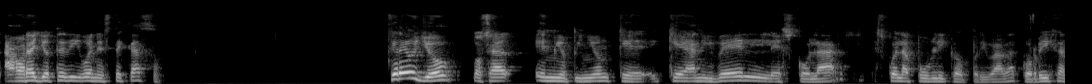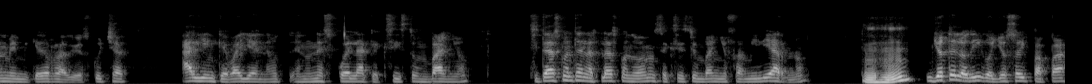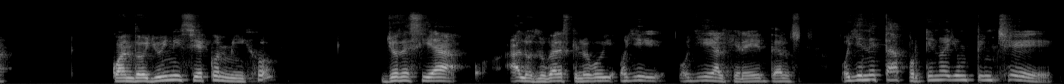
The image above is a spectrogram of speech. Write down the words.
Ahora yo te digo en este caso, creo yo, o sea, en mi opinión, que, que a nivel escolar, escuela pública o privada, corríjanme, mi querido radio, escucha, alguien que vaya en, en una escuela que existe un baño, si te das cuenta en las plazas cuando vamos existe un baño familiar, ¿no? Yo te lo digo, yo soy papá. Cuando yo inicié con mi hijo, yo decía a los lugares que luego, oye, oye al gerente, oye neta, ¿por qué no hay un pinche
